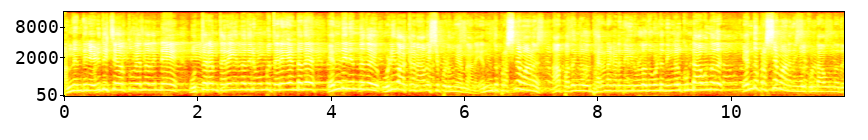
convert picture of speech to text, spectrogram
അന്നെന്തിന് എഴുതി ചേർത്തു എന്നതിന്റെ ഉത്തരം തിരയുന്നതിന് മുമ്പ് തിരയേണ്ടത് എന്തിനിന്നത് ഒഴിവാക്കാൻ ആവശ്യപ്പെടുന്നു എന്നാണ്. എന്ത് പ്രശ്നമാണ് ആ പദങ്ങൾ ഭരണഘടനയിൽ ഉള്ളതുകൊണ്ട് നിങ്ങൾക്കുണ്ടാവുന്നത്? എന്ത് പ്രശ്നമാണ് നിങ്ങൾക്കുണ്ടാവുന്നത്?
